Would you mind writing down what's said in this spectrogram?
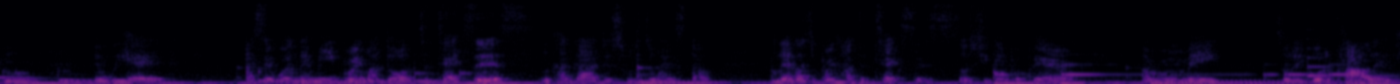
school, and we had. I said, well, let me bring my daughter to Texas. Look how God just was doing stuff. Let us bring her to Texas so she can prepare her roommate so they go to college.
